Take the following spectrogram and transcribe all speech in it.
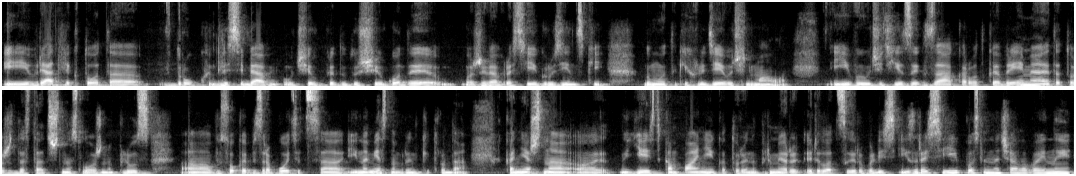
И вряд ли кто-то вдруг для себя учил предыдущие годы, живя в России, грузинский. Думаю, таких людей очень мало. И выучить язык за короткое время — это тоже достаточно сложно. Плюс э, высокая безработица и на местном рынке труда. Конечно, э, есть компании, которые, например, релацировались из России после начала войны,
